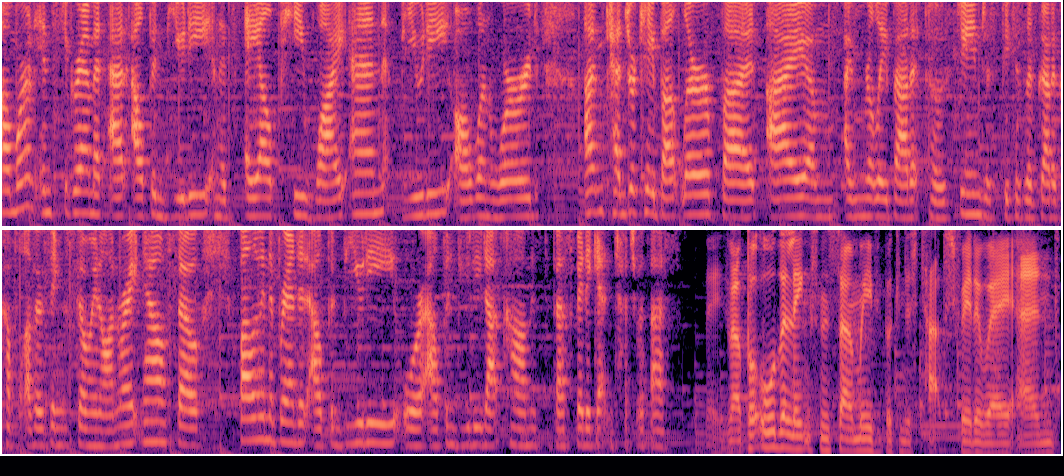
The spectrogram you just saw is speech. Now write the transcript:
Um, we're on Instagram at, at Beauty, and it's A L P Y N Beauty, all one word. I'm Kendra K. Butler, but I am I'm really bad at posting just because I've got a couple other things going on right now. So following the brand at Alpyn Beauty or alpynbeauty.com is the best way to get in touch with us. Amazing. I'll put all the links in the summary. People can just tap straight away. And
